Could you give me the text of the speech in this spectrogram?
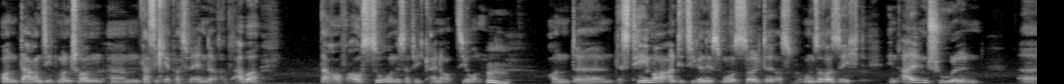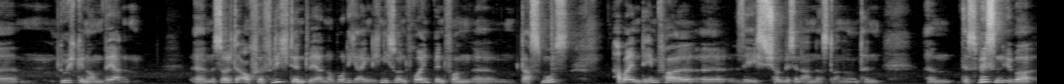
Und daran sieht man schon, ähm, dass sich etwas verändert hat. Aber darauf auszuruhen, ist natürlich keine Option. Mhm. Und äh, das Thema Antiziganismus sollte aus unserer Sicht in allen Schulen äh, durchgenommen werden. Ähm, es sollte auch verpflichtend werden, obwohl ich eigentlich nicht so ein Freund bin von äh, das muss. Aber in dem Fall äh, sehe ich es schon ein bisschen anders dann. Ne? Dann ähm, das Wissen über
